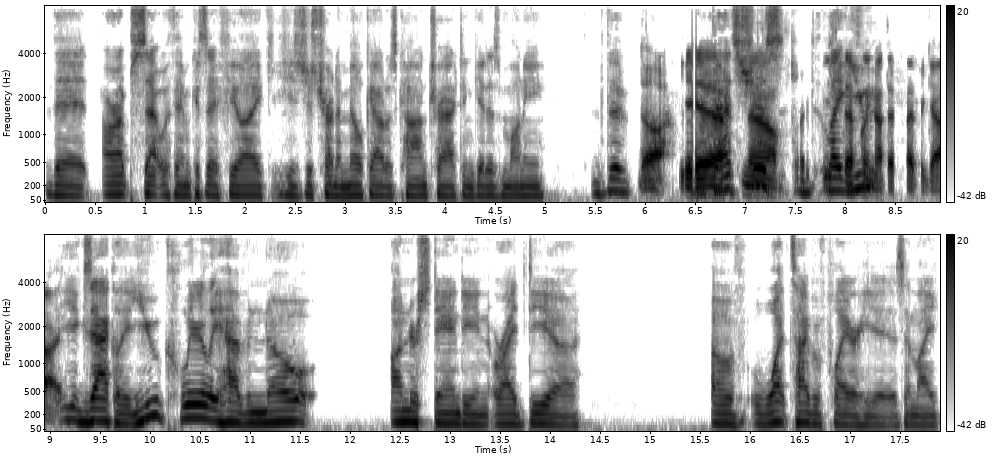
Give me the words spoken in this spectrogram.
that are upset with him because they feel like he's just trying to milk out his contract and get his money. The Ugh. Yeah, That's no, just- like, he's like, definitely you- not that type of guy. Exactly. You clearly have no understanding or idea of what type of player he is and like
